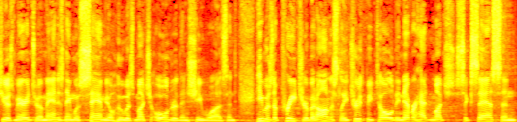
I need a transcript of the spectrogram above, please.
She was married to a man, his name was Samuel, who was much older than she was. And he was a preacher, but honestly, truth be told, he never had much success and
